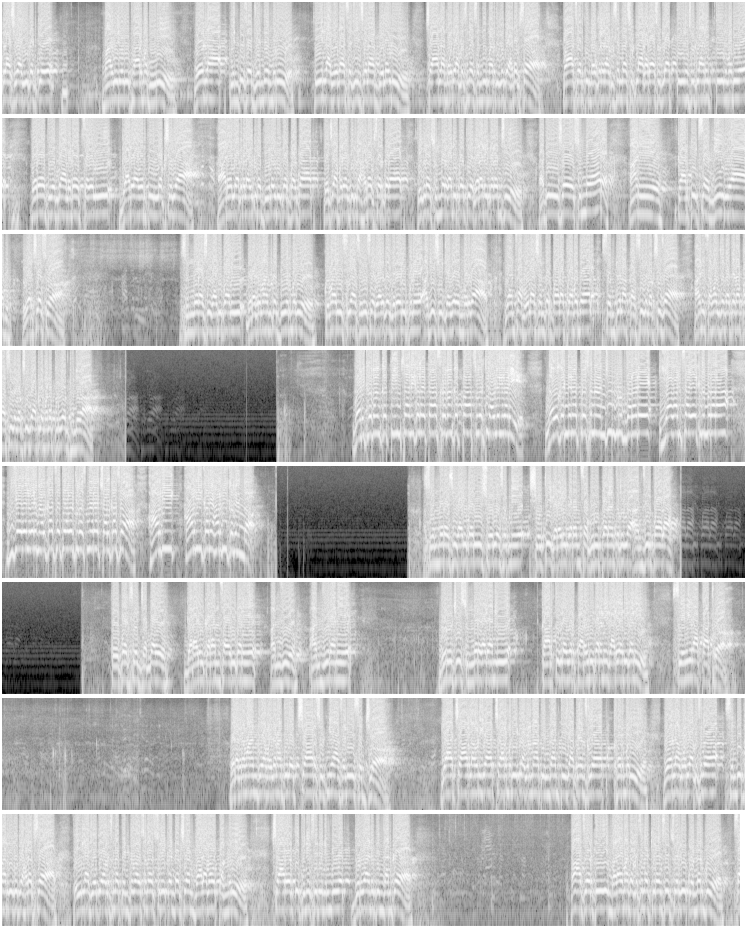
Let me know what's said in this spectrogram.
एकला शिवाजी कटके माळी फार्म धुरी दोनला पिंटू सेठ झेंडे मुरू। तीनला वेदा सचिन शेला बेलवडी। चारला मोर्या प्रसन्न संदीप मारुती गोपे हडपसर पाच वरती नौकरीला दिसंदा सुटला गाड्या सुटल्या तीन सुटला आणि तीन मध्ये परत एकदा लढत चवली गाड्यावरती लक्ष द्या. आड्याल्याकडे इकडे बेलवडीकर पळतात. त्याच्यापर्यंत तिकडे हडपसर करत तिकडे सुंदर गाडी पळते गराडीकरांची अतिशय सुंदर आणि कार्तिकचं निर्वाद वर्चस्व. सुंदर अशी गाडी पाहिली. गड क्रमांक दोन मध्ये कुमारी सिया सदस्य वाडकर घरवडी पुणे अजिशी जगय मोरगाव यांचा भोला शंकर पाहिला त्याबद्दल संतूला पाचशे बक्षीस आहे. आणि समालोचकांना त्यांना पाचशे बक्षीस आहे. आपलं मनपूर्वक धन्यवाद. गाडी क्रमांक तीनचा निकाल आहे तास क्रमांक पाच वरती धावलेली गाडी. नवगण्यनाथ प्रसन्न अंजीर ग्रुप गराडे या गाडीचा एक नंबर आला. विजय वेलगडे मालकाचं त्यावरती बसणाऱ्या चालकाचं. हार्दिक हार्दिक आणि हार्दिक अभिनंदन. सुंदर अशी गाडी पाहिली. शौर्य स्वप्ने शेवटी गराडीकरांचा ग्रुप आला आणि तुला अंजीर पाहिला. पोपट शेठ जगदाळे गराडीकरांचा या ठिकाणी अंजीर अंजीर आणि सुंदर गाडी आणली. कार्तिक ड्रायव्हर पारवडीकरांनी गाडी या ठिकाणी. सेमीला पात्र. गड क्रमांक या मैदानातील चार सुटण्यासाठी सज्ज. या चार लावून घ्या. चार मध्ये एकला वरनाथ इंजान तेजा फॅन्स क्लब, खरमरी. दोनला मोर्या प्रश्न संदीप मार्गी गोपी हडपसर. तीनला ज्योतिया प्रश्न पिंटू प्रश्न सूर्य कंडक्शन बालाभाऊ पंगरे. चार वरती फिनिक्स सिटी निंबूत दुर्वा नितीन जानकर. पाच वरती मळाई माता प्रसन्न किरण शेठ स्वर्गीय कोंढणपूर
